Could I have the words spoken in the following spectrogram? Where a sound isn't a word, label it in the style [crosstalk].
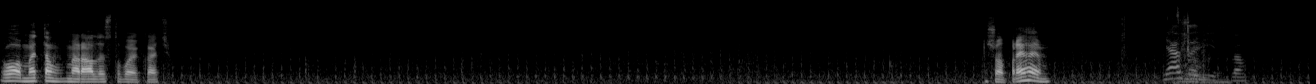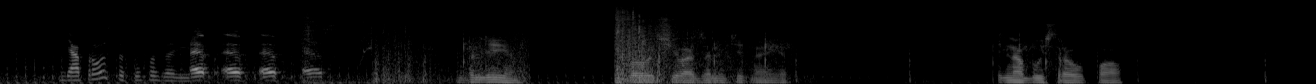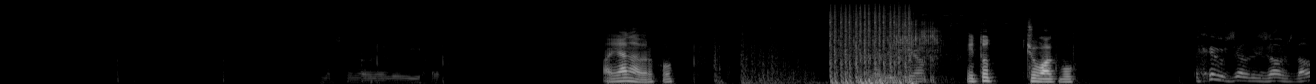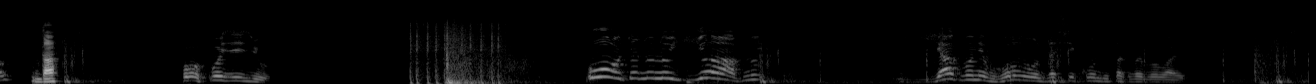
О, ми там вмирали з тобою, Кать. Що, пригаємо? Я зависла. Я просто тупо зависла. F, F, F, S. Блин. Не получилось залететь наверх. Сильно быстро упал. Машина внизу уїхала. А я наверху. Залетел. І тут чувак був. [laughs] Вже лежав, ждав. Да. По, по зізю. О, та ну ну як? Ну. Як вони в голову за секунду так вибивають?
